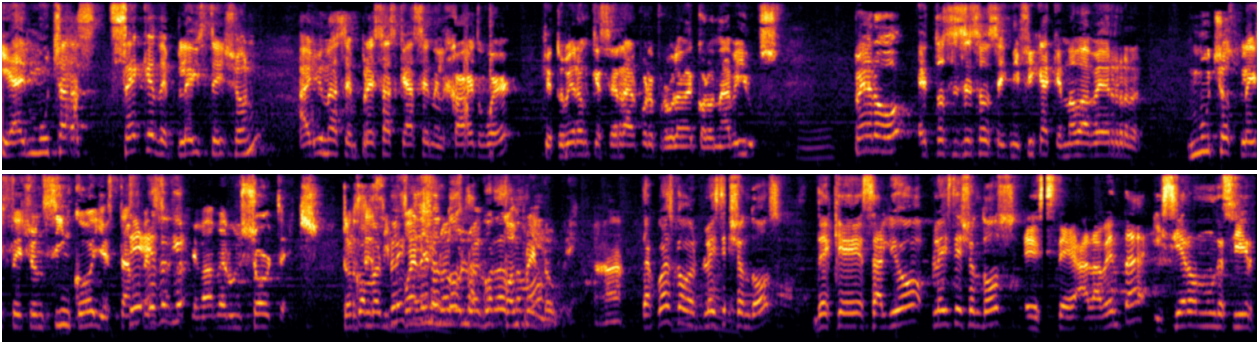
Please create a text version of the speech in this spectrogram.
y hay muchas, sé que de PlayStation hay unas empresas que hacen el hardware que tuvieron que cerrar por el problema de coronavirus. Pero entonces eso significa que no va a haber muchos PlayStation 5 y están Sí, pensando yo- que va a haber un shortage. Entonces, Como el si PlayStation pueden, luego, 2, ¿te luego acuerdas, cómprenlo, güey. ¿Te acuerdas como el PlayStation 2? De que salió PlayStation 2 este, a la venta, hicieron un decir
